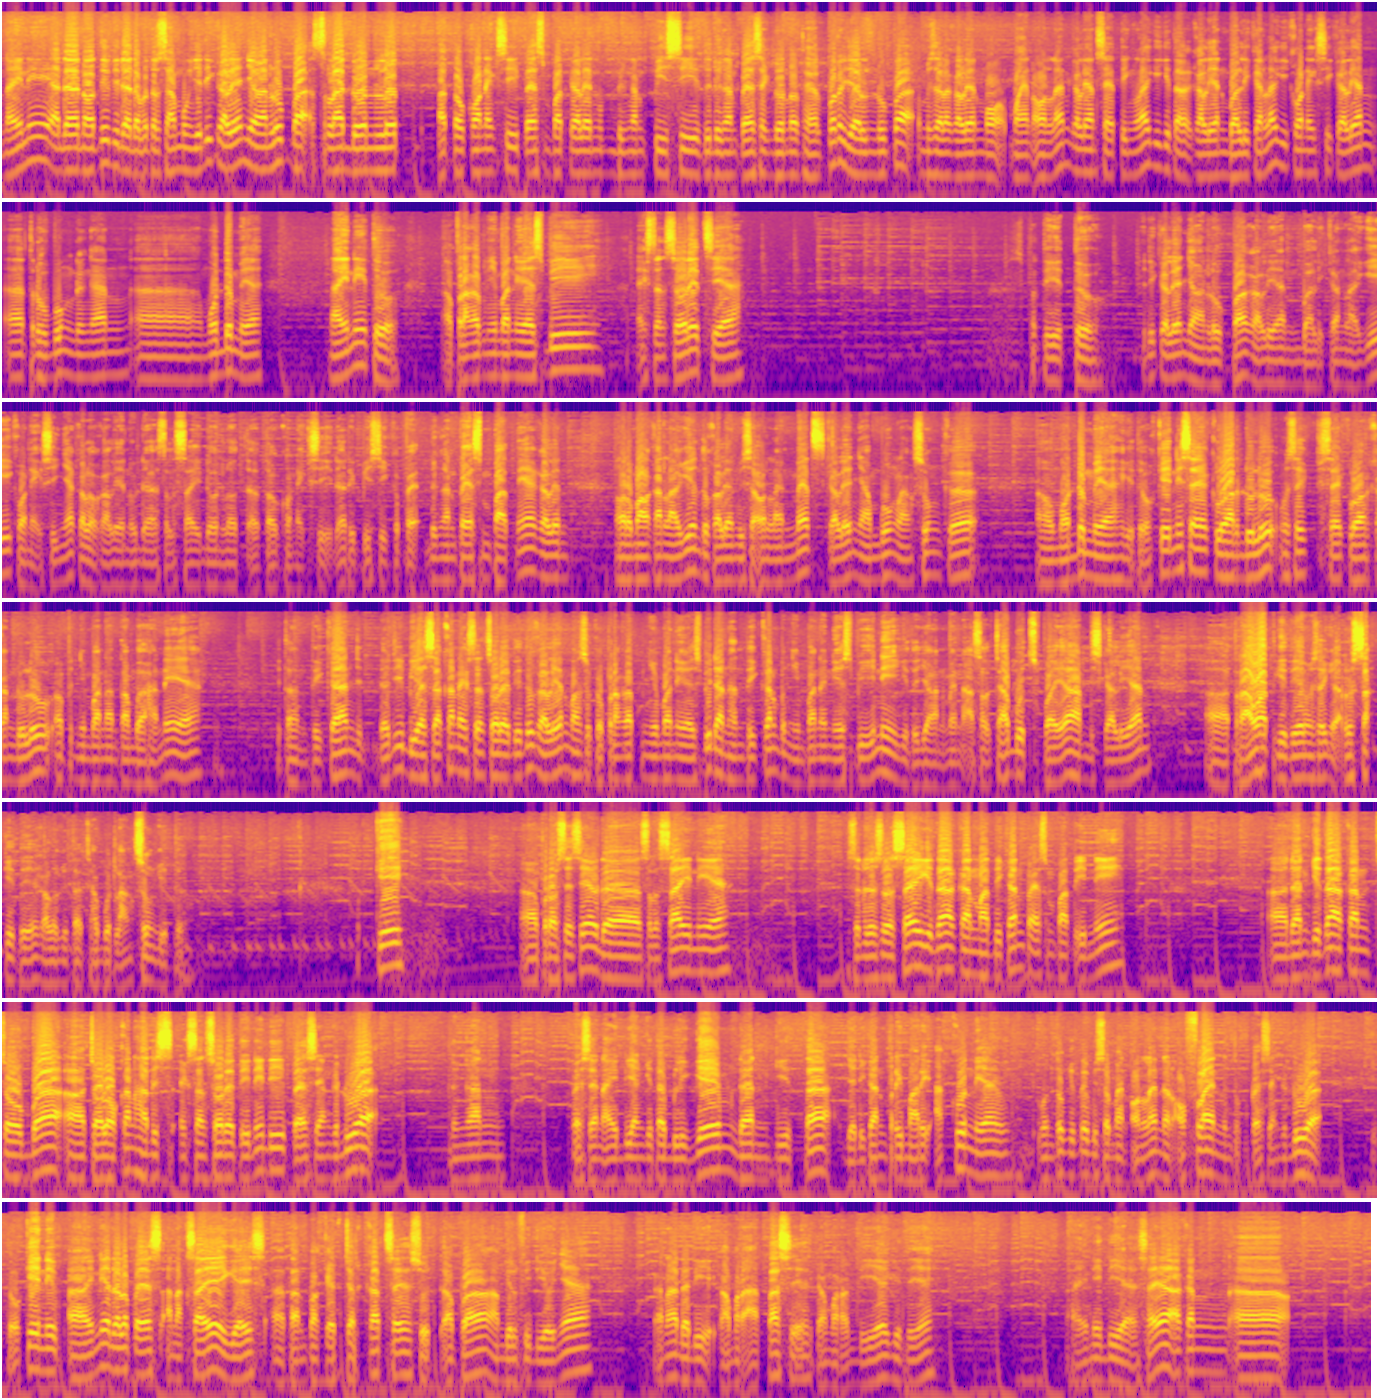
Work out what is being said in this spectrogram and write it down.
Nah ini ada notif tidak dapat tersambung. Jadi kalian jangan lupa setelah download atau koneksi PS4 kalian dengan PC itu dengan PSX download helper jangan lupa misalnya kalian mau main online kalian setting lagi kita kalian balikan lagi koneksi kalian uh, terhubung dengan uh, modem ya. Nah ini tuh uh, perangkat penyimpan USB extend storage ya. Seperti itu jadi kalian jangan lupa kalian balikan lagi koneksinya kalau kalian udah selesai download atau koneksi dari PC ke P dengan PS4 nya kalian normalkan lagi untuk kalian bisa online match kalian nyambung langsung ke uh, modem ya gitu. Oke ini saya keluar dulu mesti saya keluarkan dulu uh, penyimpanan tambahannya ya. Kita hentikan. Jadi biasakan extensor itu kalian masuk ke perangkat penyimpan USB dan hentikan penyimpanan USB ini gitu. Jangan main asal cabut supaya harddisk kalian uh, terawat gitu ya misalnya nggak rusak gitu ya kalau kita cabut langsung gitu. Oke. Uh, prosesnya udah selesai ini ya. Sudah selesai kita akan matikan PS4 ini. Uh, dan kita akan coba uh, colokan harddisk extensor ini di PS yang kedua dengan PSN ID yang kita beli game dan kita jadikan primary akun ya untuk kita bisa main online dan offline untuk PS yang kedua gitu. Oke ini uh, ini adalah PS anak saya ya guys. Uh, tanpa capture card saya shoot apa ambil videonya. Karena ada di kamar atas ya kamar dia gitu ya. Nah ini dia. Saya akan uh,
